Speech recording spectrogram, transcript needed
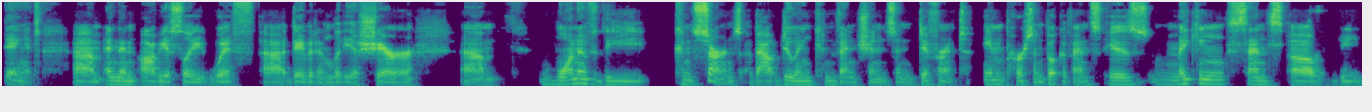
dang it. Um, and then obviously with uh, David and Lydia Scherer, um, one of the concerns about doing conventions and different in-person book events is making sense of the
